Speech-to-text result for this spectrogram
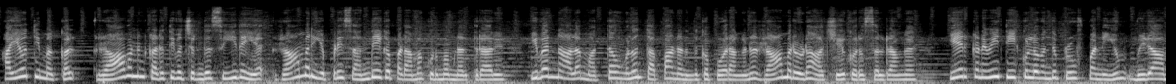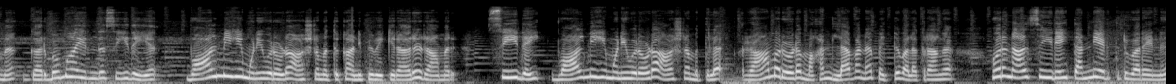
அயோத்தி மக்கள் ராவணன் கடத்தி வச்சிருந்த சீதைய ராமர் எப்படி சந்தேகப்படாம குடும்பம் நடத்துறாரு? இவர்னால மத்தவங்களும் தப்பா நடந்துக்க போறாங்கன்னு ராமரோட ஆட்சியை குறை சொல்றாங்க. ஏற்கனவே தீக்குள்ள வந்து ப்ரூஃப் பண்ணியும் விடாம கர்ப்பமா இருந்த சீதைய வால்மீகி முனிவரோட ஆசிரமத்துக்கு அனுப்பி வைக்கிறாரு ராமர். சீதை வால்மீகி முனிவரோட ஆசிரமத்துல ராமரோட மகன் லவனை பெத்து வளர்க்குறாங்க. ஒரு நாள் சீதை தண்ணி எடுத்துட்டு வரேன்னு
